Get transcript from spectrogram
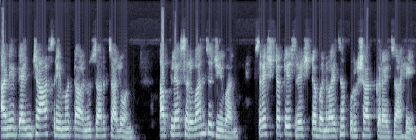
आणि त्यांच्या श्रीमतानुसार चालून आपल्या सर्वांचं जीवन श्रेष्ठ ते श्रेष्ठ बनवायचा पुरुषार्थ करायचा आहे.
